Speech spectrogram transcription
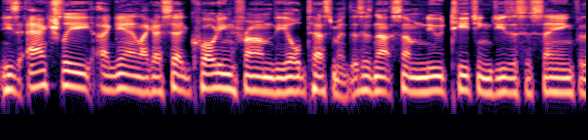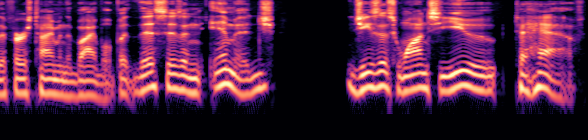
He's actually, again, like I said, quoting from the Old Testament. This is not some new teaching Jesus is saying for the first time in the Bible, but this is an image Jesus wants you to have.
